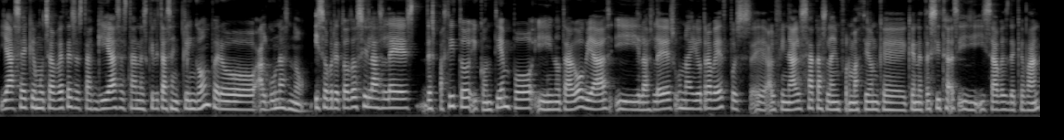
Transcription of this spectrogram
Ya sé que muchas veces estas guías están escritas en Klingon, pero algunas no. Y sobre todo si las lees despacito y con tiempo y no te agobias y las lees una y otra vez, pues eh, al final sacas la información que, necesitas y sabes de qué van.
